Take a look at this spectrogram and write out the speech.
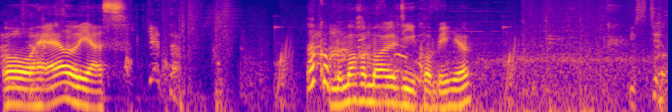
Oh, hell yes. Na komm, wir machen mal die Kombi hier. Be still.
